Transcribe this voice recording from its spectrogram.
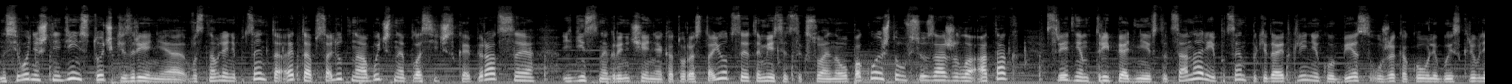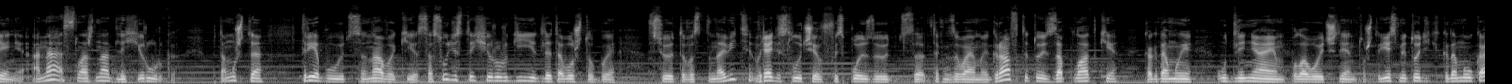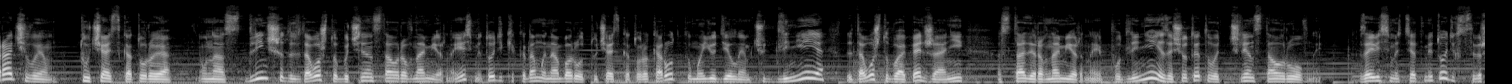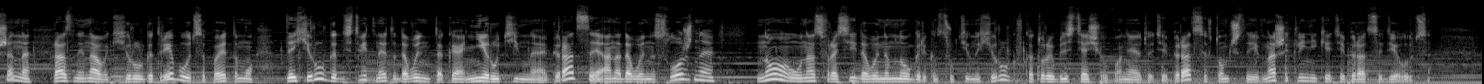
На сегодняшний день, с точки зрения восстановления пациента, это абсолютно обычная пластическая операция. Единственное ограничение, которое остается, это месяц сексуального покоя, чтобы все зажило. А так, в среднем 3-5 дней в стационаре, и пациент покидает клинику без уже какого-либо искривления. Она сложна для хирурга, потому что требуются навыки сосудистой хирургии для того, чтобы все это восстановить. В ряде случаев используются так называемые графты, то есть заплатки, когда мы удлиняем половой член. Потому что есть методики, когда мы укорачиваем ту часть, которая у нас длиннее, для того, чтобы член стал равномерно. Есть методики, когда мы наоборот, ту часть, которая короткая, мы ее делаем чуть длиннее, для того, чтобы опять же они стали равномерные по длине, и за счет этого член стал ровный. В зависимости от методик совершенно разные навыки хирурга требуются, поэтому для хирурга действительно это довольно такая нерутинная операция, она довольно сложная, но у нас в России довольно много реконструктивных хирургов, которые блестяще выполняют эти операции, в том числе и в нашей клинике эти операции делаются.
